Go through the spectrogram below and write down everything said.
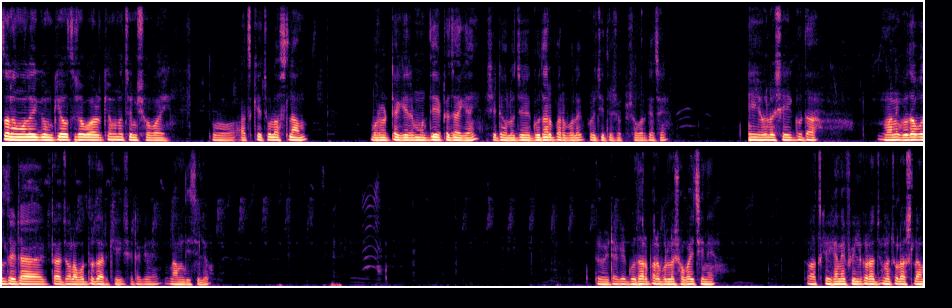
আসসালামু আলাইকুম, কি অবস্থা সবার? কেমন আছেন সবাই? তো আজকে চলে আসলাম বড় ট্যাগের মধ্যে একটা জায়গায়, সেটা হলো যে গোদারপাড় বলে পরিচিত সব সবার কাছে। এই হলো সেই গোদা। মানে গোদা বলতে এটা একটা জলাবদ্ধতা আর কি, সেটাকে নাম দিয়েছিল তো এটাকে গোদারপাড় বললে সবাই চিনে। তো আজকে এখানে ফিল করার জন্য চলে আসলাম।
